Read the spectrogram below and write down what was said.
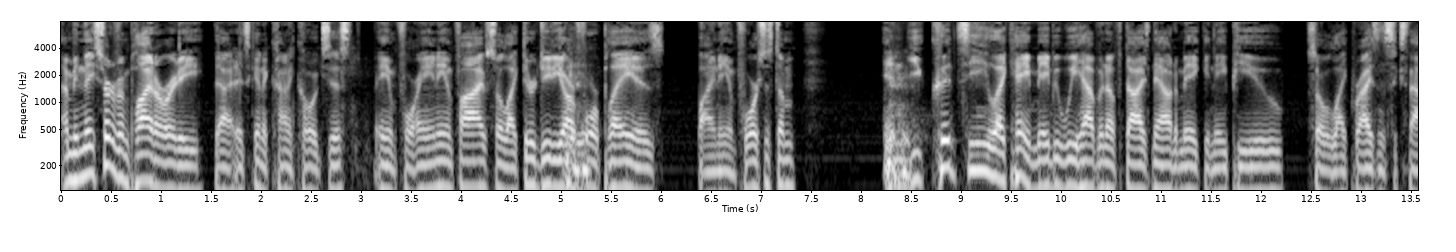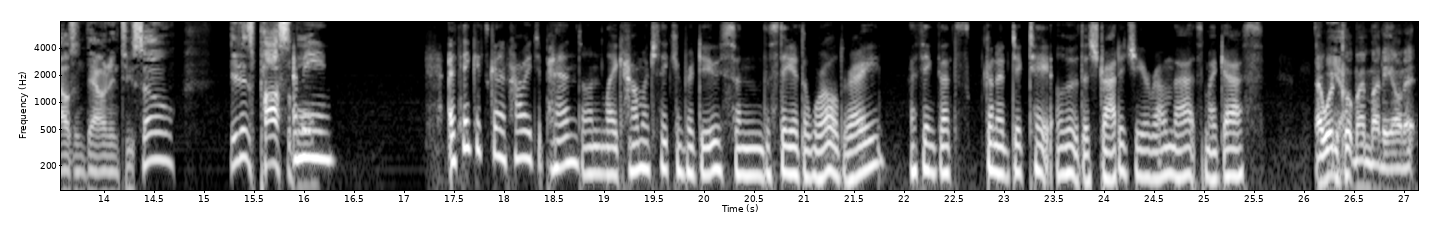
I mean, they sort of implied already that it's going to kind of coexist AM4 and AM5. So, like, their DDR4 mm-hmm. play is by an AM4 system. And mm-hmm. you could see, like, hey, maybe we have enough dies now to make an APU. So, like, Ryzen 6000 down into. So, it is possible. I mean, I think it's going to probably depend on, like, how much they can produce and the state of the world, right? I think that's going to dictate a little bit of the strategy around that. It's my guess. I wouldn't yeah. put my money on it.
